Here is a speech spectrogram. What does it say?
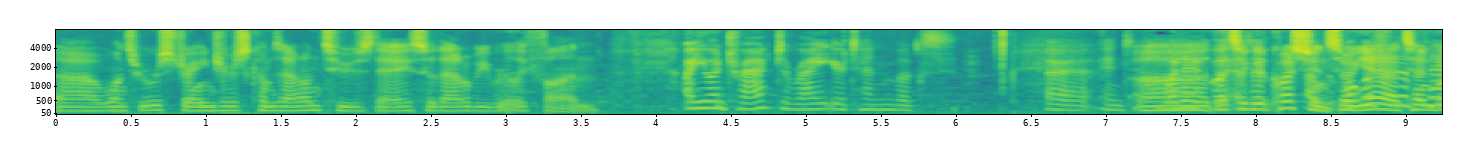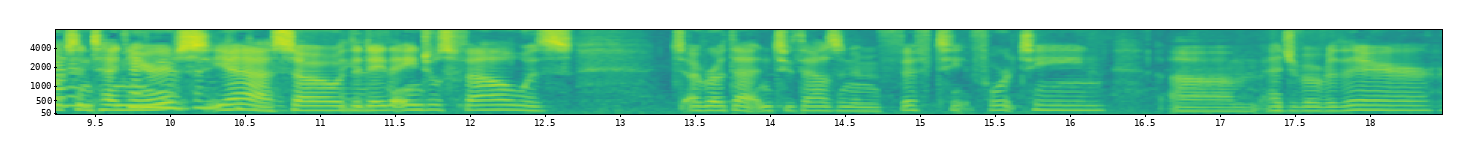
uh, once We Were Strangers comes out on Tuesday, so that'll be really fun. Are you on track to write your 10 books? Uh, uh, that's a good it, question. Uh, so yeah, ten books in ten, 10 years. 10 yeah. Years. So oh, the day the angels fell was I wrote that in 2015, 14. Um, Edge of Over There.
